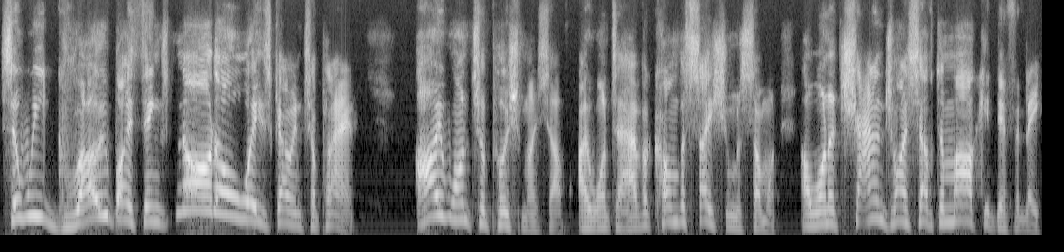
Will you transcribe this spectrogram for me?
So we grow by things not always going to plan. I want to push myself. I want to have a conversation with someone. I want to challenge myself to market differently.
